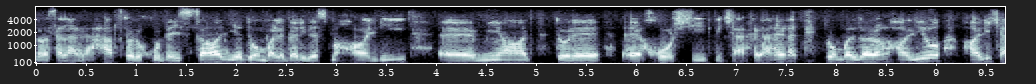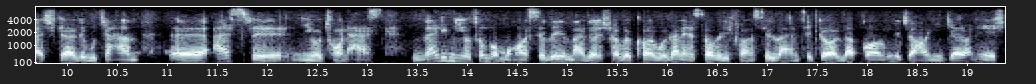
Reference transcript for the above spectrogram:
مثلا هفتاد خورده ای سال یه دنباله داری به اسم حالی میاد دور خورشید میچرخه. در حقیقت دنباله حالی رو حالی کشف کرده بود که هم اصر نیوتون هست. ولی نیوتون با محاسبه مدارش و به کار بردن حساب دیفرانسیل و انتگرال و قانون جهانی گرانش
